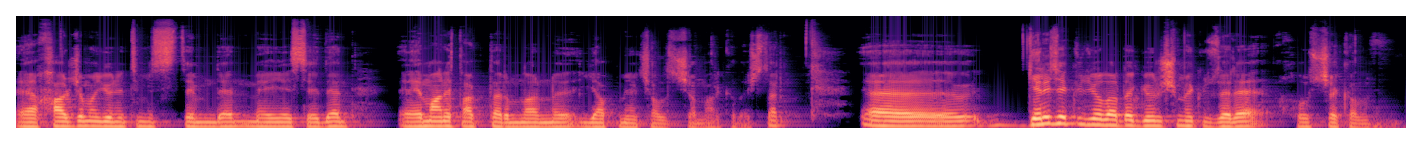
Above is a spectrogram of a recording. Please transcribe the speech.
e, harcama yönetimi sisteminden, MYS'den emanet aktarımlarını yapmaya çalışacağım arkadaşlar. Gelecek videolarda görüşmek üzere. Hoşçakalın.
